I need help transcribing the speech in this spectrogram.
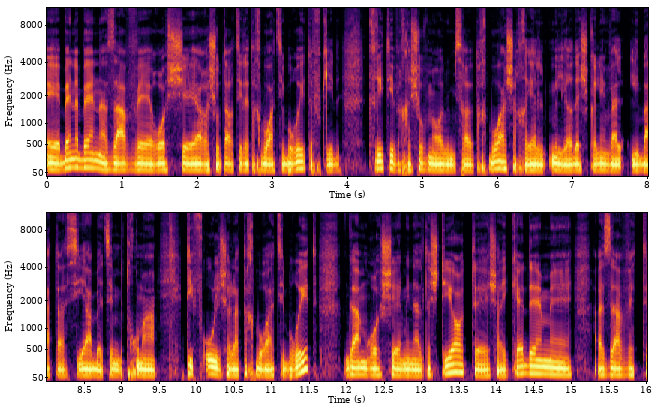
אה, בין לבין עזב אה, ראש אה, הרשות הארצית לתחבורה ציבורית, תפקיד קריטי וחשוב מאוד במשרד התחבורה, שאחראי על מיליארדי שקלים ועל ליבת העשייה בעצם בתחום התפעול של התחבורה הציבורית. גם ראש מינהל תשתיות, שי קדם, עזב את,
